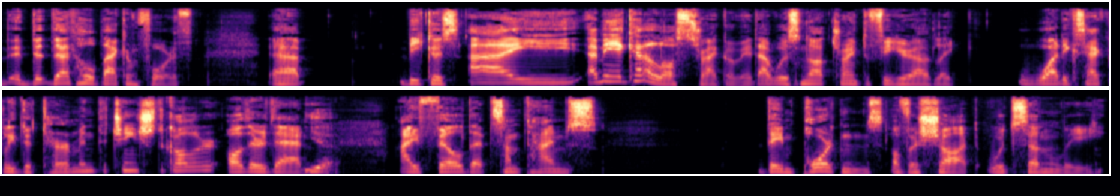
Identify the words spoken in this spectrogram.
Th- th- that whole back and forth, uh, because I, I mean, I kind of lost track of it. I was not trying to figure out like what exactly determined the change to color, other than Yeah. I felt that sometimes the importance of a shot would suddenly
